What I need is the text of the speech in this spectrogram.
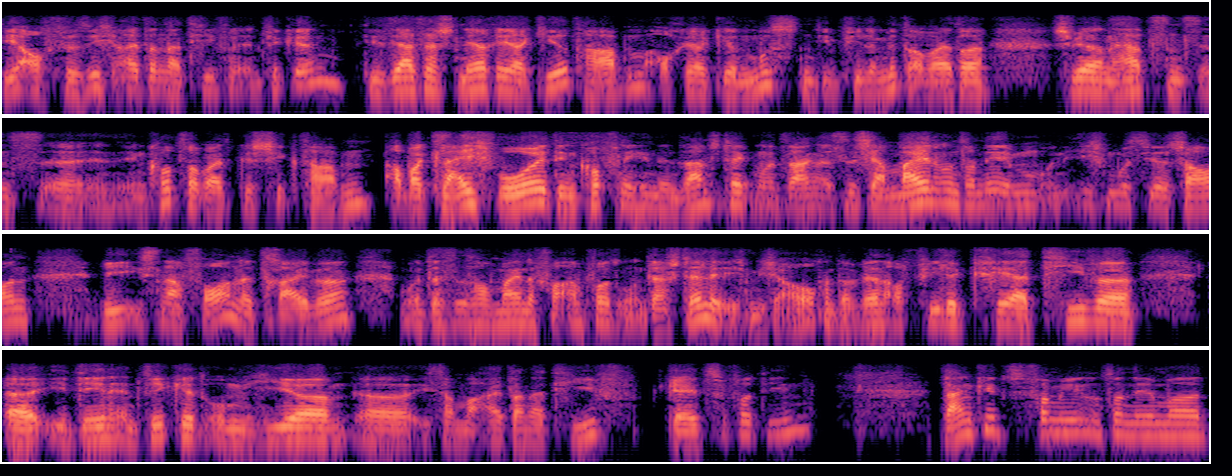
die auch für sich Alternativen entwickeln, die sehr, sehr schnell reagiert haben, auch reagieren mussten, die viele Mitarbeiter schweren Herzens ins, äh, in, in Kurzarbeit geschickt haben, aber gleichwohl den Kopf nicht in den Sand stecken und sagen, es ja mein Unternehmen und ich muss hier schauen, wie ich es nach vorne treibe und das ist auch meine Verantwortung und da stelle ich mich auch. Und da werden auch viele kreative äh, Ideen entwickelt, um hier, äh, ich sag mal, alternativ Geld zu verdienen. Dann gibt es Familienunternehmer,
